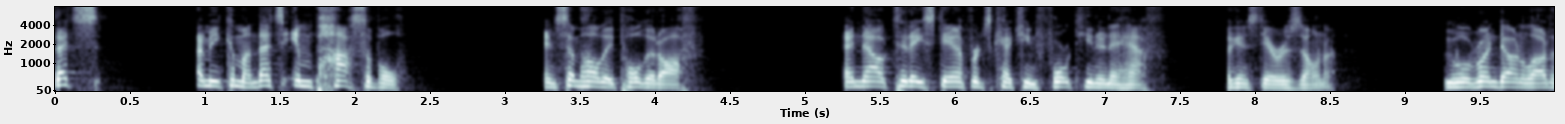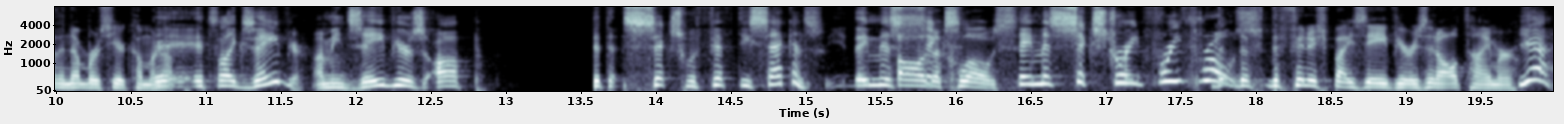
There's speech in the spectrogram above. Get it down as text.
That's, I mean, come on, that's impossible. And somehow they pulled it off. And now today, Stanford's catching 14 and a half against Arizona. We will run down a lot of the numbers here coming up. It's like Xavier. I mean, Xavier's up six with 50 seconds. They missed Oh, the close. They missed six straight free throws. the, the finish by Xavier is an all timer. yeah.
